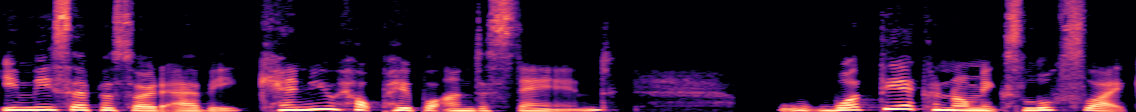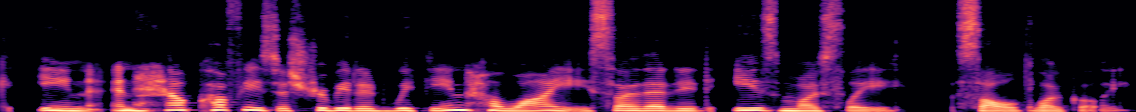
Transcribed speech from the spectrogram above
In this episode, Abby, can you help people understand what the economics looks like in and how coffee is distributed within Hawaii so that it is mostly sold locally?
